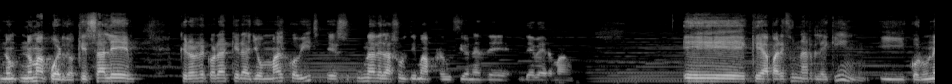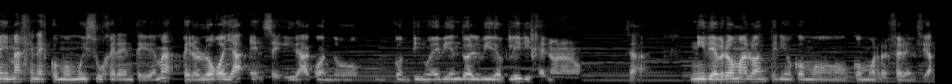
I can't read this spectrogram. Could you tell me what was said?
no, me acuerdo, que sale, creo recordar que era John Malkovich, es una de las últimas producciones de, de Bergman eh, que aparece un arlequín y con una imagen es como muy sugerente y demás, pero luego ya enseguida cuando continué viendo el videoclip dije, no, no, no, o sea, ni de broma lo han tenido como, como referencia.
